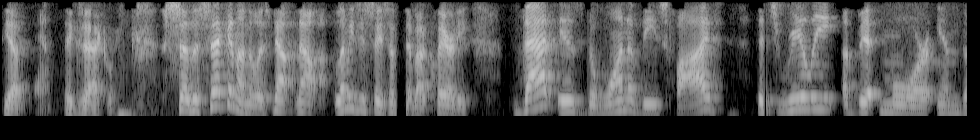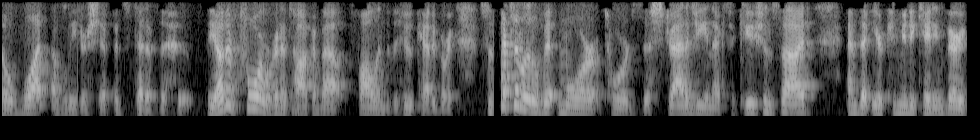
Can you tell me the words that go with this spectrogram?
yeah. yeah exactly so the second on the list now now let me just say something about clarity that is the one of these five that's really a bit more in the what of leadership instead of the who. The other four we're going to talk about fall into the who category. So that's a little bit more towards the strategy and execution side and that you're communicating very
